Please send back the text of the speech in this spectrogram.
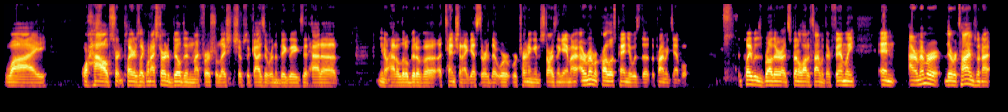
why or how certain players, like when I started building my first relationships with guys that were in the big leagues that had a, you know, had a little bit of a attention, I guess, or that were, were turning into stars in the game. I, I remember Carlos Pena was the, the prime example. I played with his brother. I'd spent a lot of time with their family. And I remember there were times when I,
